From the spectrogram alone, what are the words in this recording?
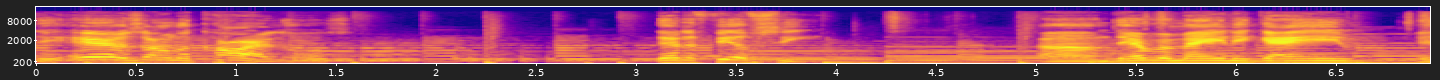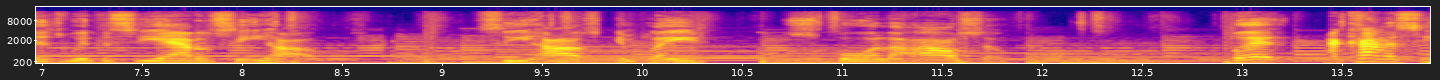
the Arizona Cardinals, they're the fifth seed. Um, their remaining game is with the Seattle Seahawks. Seahawks can play spoiler also. But I kind of see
